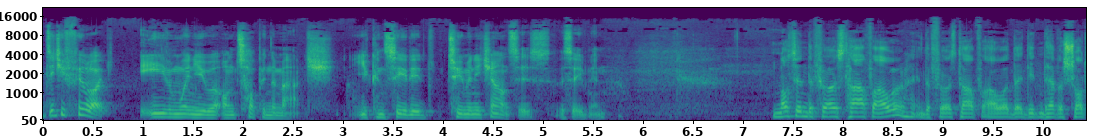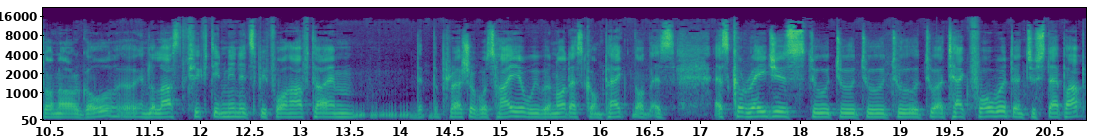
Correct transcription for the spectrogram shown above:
Did you feel like, even when you were on top in the match, you conceded too many chances this evening? Not in the first half hour. In the first half hour, they didn't have a shot on our goal. Uh, in the last 15 minutes before halftime, the, the, pressure was higher. We were not as compact, not as as courageous to to to to, to attack forward and to step up.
